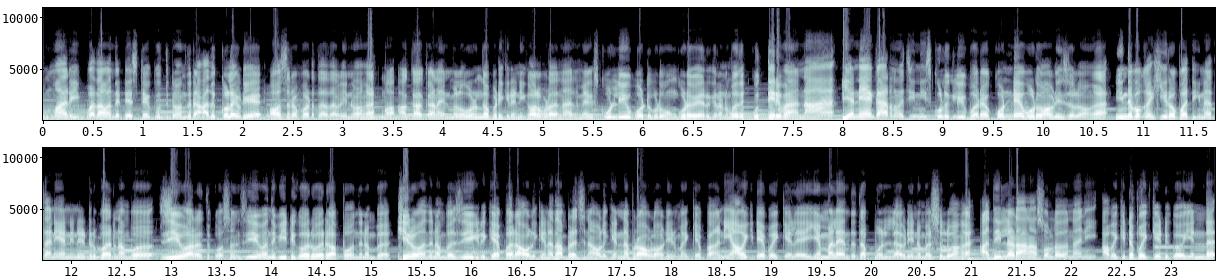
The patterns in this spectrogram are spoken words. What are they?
சும்மா இரு, இப்பதான் வந்து டெஸ்ட்டே கொடுத்துட்டு வந்துடுறேன் அதுக்குள்ள இப்படி அவசரப்படுத்தாது அப்படின்னுவாங்க. அக்கா அக்கா நான் இனிமேல் ஒழுங்கா படிக்கிறேன். நீ கவலைப்படாத. நான் இனிமேல் ஸ்கூல் லீவ் போட்டு கூட உங்க கூடவே இருக்கிறேன். போது குத்திடுவேன் நான் என்னைய காரணம் வச்சு நீ ஸ்கூலுக்கு லீவ் போற கொண்டே போடுவோம் அப்படின்னு சொல்லுவாங்க. இந்த பக்கம் ஹீரோ பாத்தீங்கன்னா தனியா நின்னுட்டு இருப்பாரு. நம்ம ஜி வரதுக்கோசம் ஜி வந்து வீட்டுக்கு வருவாரு. அப்போ வந்து நம்ம ஹீரோ வந்து நம்ம ஜி கிட்ட கேட்பாரு அவளுக்கு என்னதான் பிரச்சனை? அவளுக்கு என்ன ப்ராப்ளம் அப்படின்னு மாதிரி கேட்பாங்க நீ அவகிட்டே போய் கேளு என் மேல எந்த தப்பும் இல்லை அப்படின்னு மாதிரி சொல்லுவாங்க அது இல்லடா நான் சொல்றதுன்னா நீ அவகிட்ட போய் கேட்டுக்கோ என்ன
